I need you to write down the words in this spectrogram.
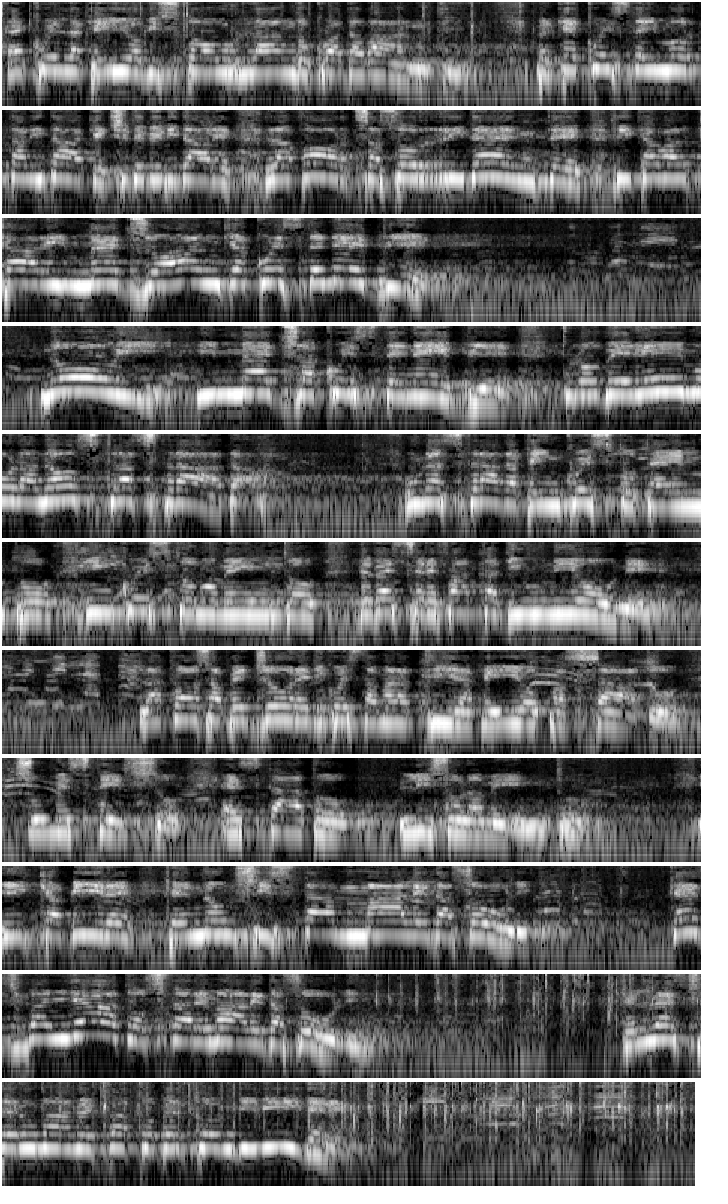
è quella che io vi sto urlando qua davanti, perché è questa immortalità che ci deve ridare la forza sorridente di cavalcare in mezzo anche a queste nebbie. Noi in mezzo a queste nebbie troveremo la nostra strada una strada che in questo tempo, in questo momento deve essere fatta di unione. La cosa peggiore di questa malattia che io ho passato su me stesso è stato l'isolamento, il capire che non si sta male da soli, che è sbagliato stare male da soli, che l'essere umano è fatto per condividere,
